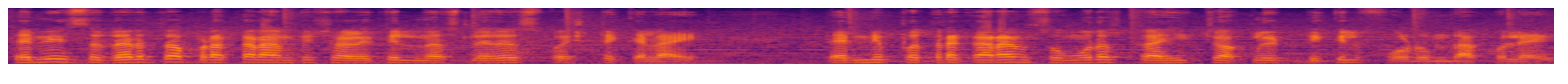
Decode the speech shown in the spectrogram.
त्यांनी सदरचा प्रकार आमच्या शाळेतील नसल्याचं स्पष्ट केलं आहे. त्यांनी पत्रकारांसमोरच काही चॉकलेट देखील फोडून दाखवले आहे.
